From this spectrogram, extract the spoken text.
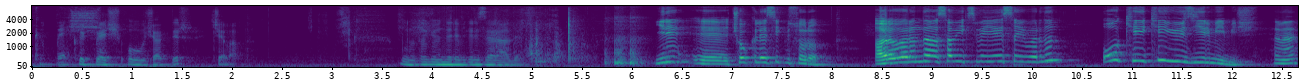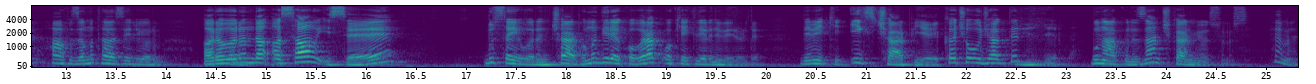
45. 45 olacaktır cevap. Bunu da gönderebiliriz herhalde. Yine e, çok klasik bir soru. Aralarında asal x ve y sayılarının o keki 120'ymiş. Hemen hafızamı tazeliyorum. Aralarında asal ise bu sayıların çarpımı direkt olarak o keklerini verirdi. Demek ki x çarpı y kaç olacaktır? 120. Bunu aklınızdan çıkarmıyorsunuz. Hemen.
